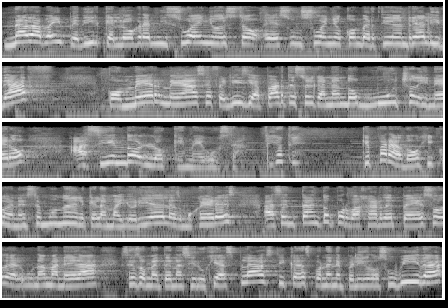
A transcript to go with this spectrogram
Nada va a impedir que logre mi sueño. Esto es un sueño convertido en realidad. Comer me hace feliz y aparte estoy ganando mucho dinero haciendo lo que me gusta. Fíjate, Qué paradójico en este mundo en el que la mayoría de las mujeres hacen tanto por bajar de peso, de alguna manera se someten a cirugías plásticas, ponen en peligro su vida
